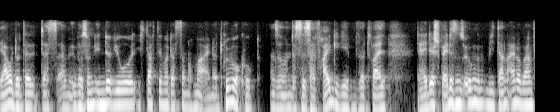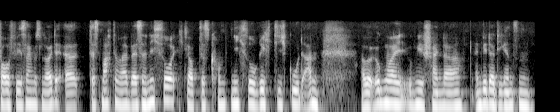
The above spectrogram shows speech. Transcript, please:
Ja, oder das ähm, über so ein Interview, ich dachte immer, dass da nochmal einer drüber guckt. Also und dass es halt freigegeben wird, weil da hätte spätestens irgendwie dann einer beim VfB sagen müssen, Leute, äh, das macht ihr mal besser nicht so. Ich glaube, das kommt nicht so richtig gut an. Aber irgendwann, irgendwie scheint da, entweder die ganzen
